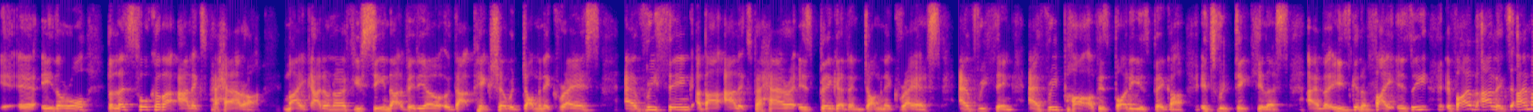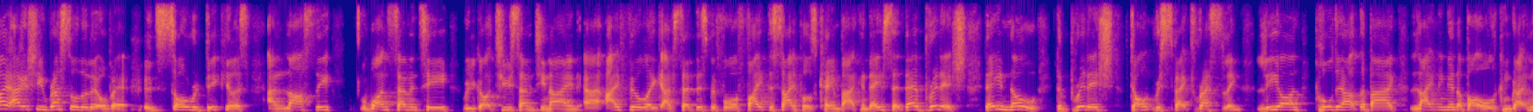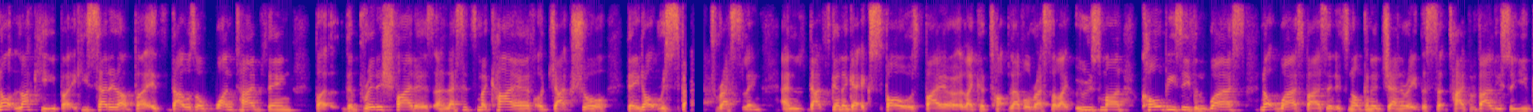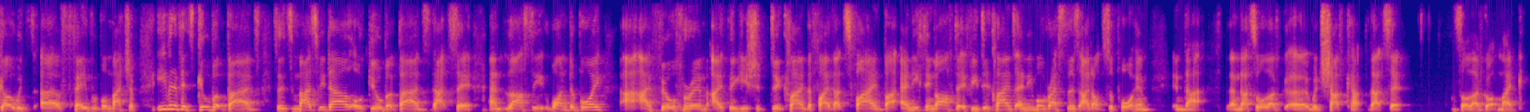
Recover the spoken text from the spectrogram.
either or. But let's talk about Alex Pereira. Mike, I don't know if you've seen that video, that picture with Dominick Reyes. everything about Alex Pereira is bigger than Dominick Reyes. Everything, every part of his body is bigger. It's ridiculous. And that he's going to fight Izzy. If I'm Alex, I might actually wrestle a little bit. It's so ridiculous. And lastly, 170 we got 279 uh, i feel like i've said this before fight disciples came back and they said they're british. They know the british don't respect wrestling. Leon pulled it out the bag lightning in a bottle. Congrat- not lucky but he set it up. But it's that was a one-time thing. But the british fighters unless it's Mokaev or jack Shore, they don't respect wrestling, and that's going to get exposed by a, like a top level wrestler like Usman. Colby's even worse, not worse, but as in it's not going to generate the type of value. So you go with a favorable matchup, even if it's Gilbert Burns. So it's Masvidal or Gilbert Burns. That's it. And lastly, Wonder Boy, I, I feel for him. I think he should decline the fight. That's fine. But anything after, if he declines any more wrestlers, I don't support him in that. And that's all I've uh, with Shavkat. That's it. That's all I've got, Mike.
